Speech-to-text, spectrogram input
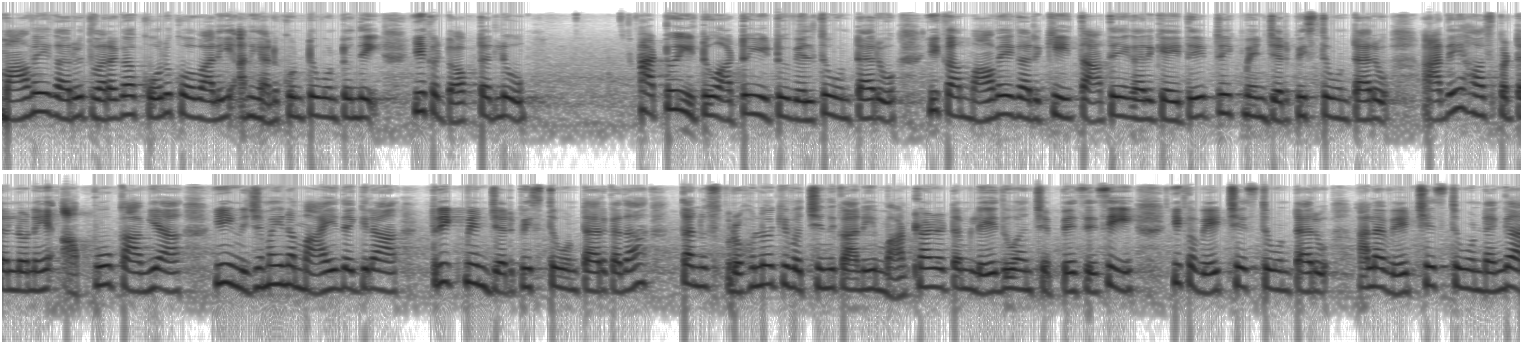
మావయ్య గారు త్వరగా కోలుకోవాలి అని అనుకుంటూ ఉంటుంది. ఇక డాక్టర్లు అటు ఇటు అటు ఇటు వెళ్తూ ఉంటారు. ఇక మావయ్య గారికి తాతయ్య గారికి అయితే ట్రీట్మెంట్ జరిపిస్తూ ఉంటారు. అదే హాస్పిటల్లోనే అప్పు కావ్య ఈ నిజమైన మాయ దగ్గర ట్రీట్మెంట్ జరిపిస్తూ ఉంటారు కదా. తను స్పృహలోకి వచ్చింది కానీ మాట్లాడటం లేదు అని చెప్పేసేసి ఇక వెయిట్ చేస్తూ ఉంటారు. అలా వెయిట్ చేస్తూ ఉండగా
